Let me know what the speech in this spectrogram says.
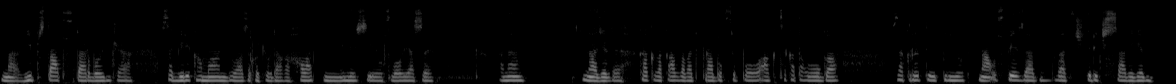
Мына вип статустар боюнча собери команду азыркы учурдагы халаттын эмеси условиясы. Анан мына жерде как заказывать продукцию по акции каталога закрытый период. Мына успеть за двадцать четыре часа деген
